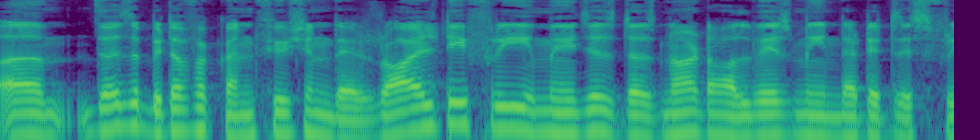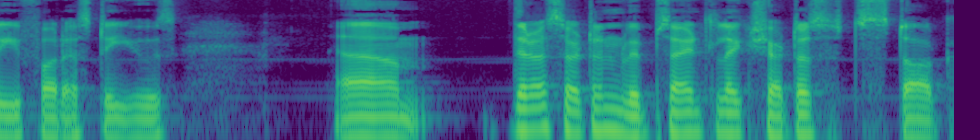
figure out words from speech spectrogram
um, there's a bit of a confusion there royalty free images does not always mean that it is free for us to use um, there are certain websites like shutterstock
